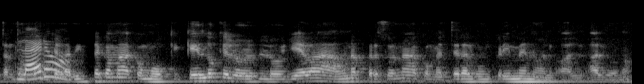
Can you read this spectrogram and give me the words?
Tanto claro. la víctima como que qué es lo que lo, lleva a una persona a cometer algún crimen o algo, ¿no?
